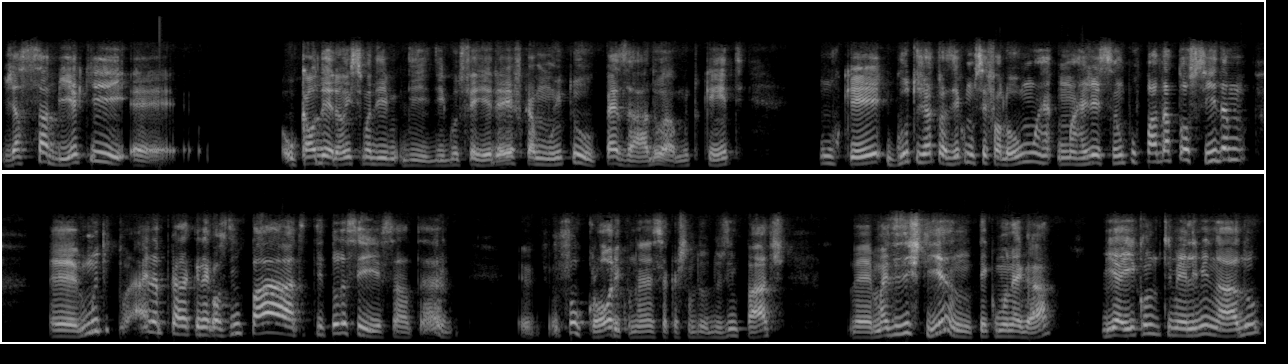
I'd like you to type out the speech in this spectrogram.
já sabia que é, o caldeirão em cima de, de, de, Guto Ferreira ia ficar muito pesado, muito quente, porque Guto já trazia, como você falou, uma, uma rejeição por parte da torcida, é, muito ainda por causa daquele negócio de empate, de toda essa, até, folclórico, né, essa questão do, dos empates, mas existia, não tem como negar, E aí, quando o time é eliminado,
